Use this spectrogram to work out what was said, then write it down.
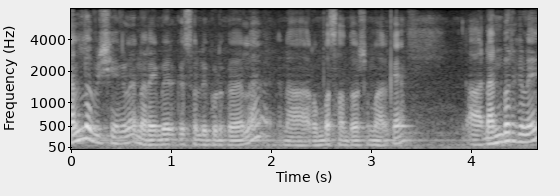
நல்ல விஷயங்களை நிறைய பேருக்கு சொல்லிக் கொடுக்குறதுல நான் ரொம்ப சந்தோஷமாக இருக்கேன். நண்பர்களே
